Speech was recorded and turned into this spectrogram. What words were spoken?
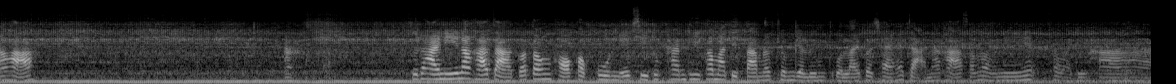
นะคะะสุดท้ายนี้นะคะจ๋าก็ต้องขอขอบคุณ FC ทุกท่านที่เข้ามาติดตามรับชมอย่าลืมกดไลค์กดแชร์ให้จ๋านะคะสำหรับวันนี้ สวัสดีค่ะ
